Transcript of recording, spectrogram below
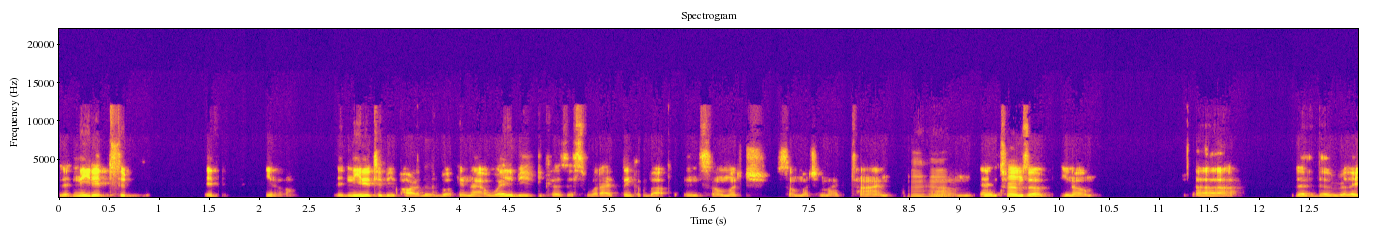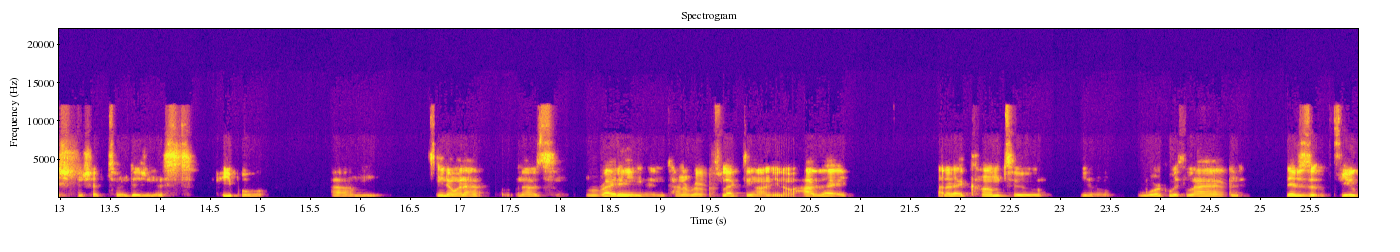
it needed to it you know it needed to be part of the book in that way because it's what I think about in so much so much of my time. Mm-hmm. Um, and in terms of you know uh, the the relationship to indigenous people. Um, you know, when I when I was writing and kind of reflecting on, you know, how did I how did I come to, you know, work with land? There's a few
